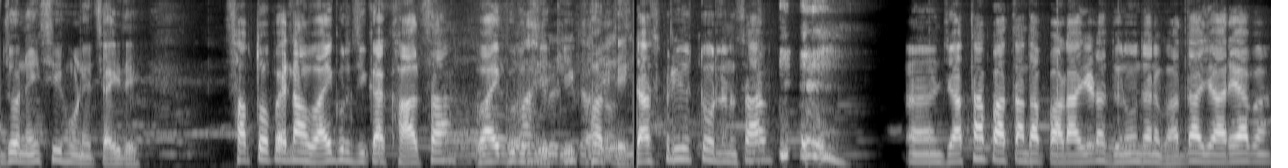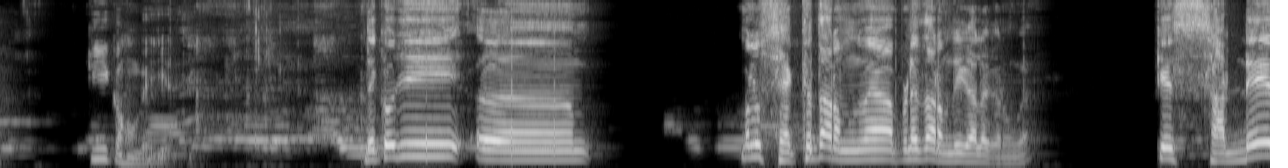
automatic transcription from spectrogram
ਜੋ ਨਹੀਂ ਸੀ ਹੋਣੇ ਚਾਹੀਦੇ। ਸਭ ਤੋਂ ਪਹਿਲਾਂ ਵਾਹਿਗੁਰੂ ਜੀ ਕਾ ਖਾਲਸਾ, ਵਾਹਿਗੁਰੂ ਜੀ ਕੀ ਫਤਿਹ। ਜਸਪ੍ਰੀਤ ਢੋਲਣ ਸਾਹਿਬ ਜਾਤਾਂ ਪਾਤਾਂ ਦਾ ਪਾੜਾ ਜਿਹੜਾ ਦਿਨੋਂ ਦਿਨ ਵਧਦਾ ਜਾ ਰਿਹਾ ਵਾ, ਕੀ ਕਹੋਗੇ ਜੀ ਇੱਥੇ? ਦੇਖੋ ਜੀ ਮਤਲਬ ਸਿੱਖ ਧਰਮ ਮੈਂ ਆਪਣੇ ਧਰਮ ਦੀ ਗੱਲ ਕਰੂੰਗਾ ਕਿ ਸਾਡੇ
